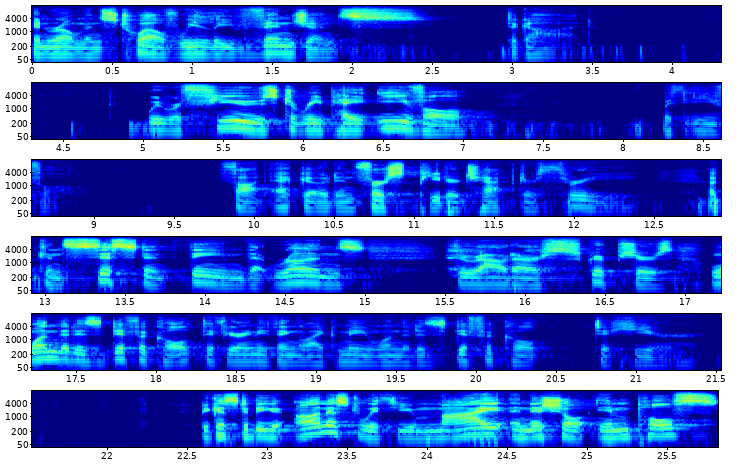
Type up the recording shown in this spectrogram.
in Romans 12, we leave vengeance to God. We refuse to repay evil with evil. Thought echoed in 1 Peter chapter 3, a consistent theme that runs throughout our scriptures, one that is difficult, if you're anything like me, one that is difficult to hear. Because to be honest with you, my initial impulse,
